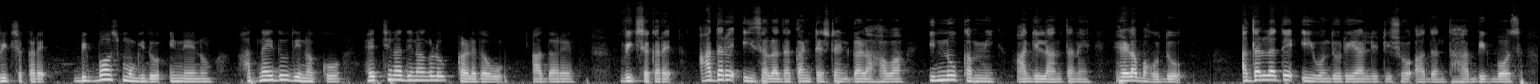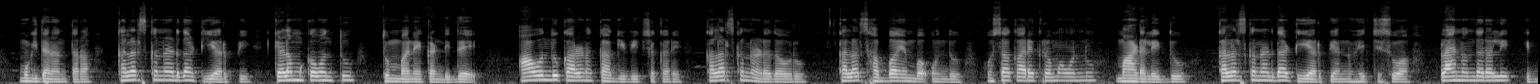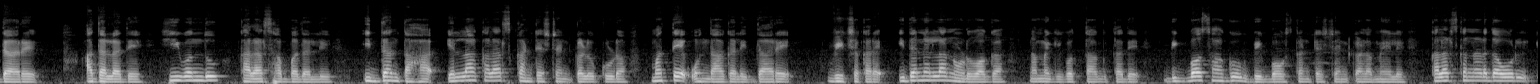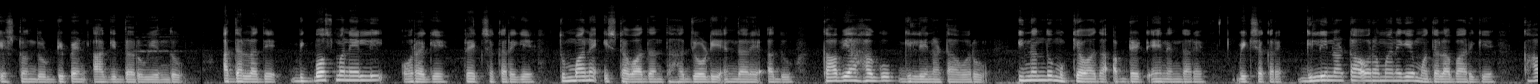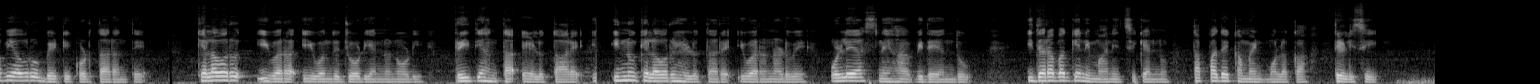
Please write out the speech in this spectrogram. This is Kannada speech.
ವೀಕ್ಷಕರೇ, ಬಿಗ್ ಬಾಸ್ ಮುಗಿದು ಇನ್ನೇನು? ಹದಿನೈದು ದಿನಕ್ಕೂ ಹೆಚ್ಚಿನ ದಿನಗಳು ಕಳೆದವು. ಆದರೆ ವೀಕ್ಷಕರೇ, ಆದರೆ ಈ ಸಲದ ಕಂಟೆಸ್ಟೆಂಟ್ಗಳ ಹವ ಇನ್ನೂ ಕಮ್ಮಿ ಆಗಿಲ್ಲ ಅಂತಲೇ ಹೇಳಬಹುದು. ಅದಲ್ಲದೆ ಈ ಒಂದು ರಿಯಾಲಿಟಿ ಶೋ ಆದಂತಹ ಬಿಗ್ ಬಾಸ್ ಮುಗಿದ ನಂತರ ಕಲರ್ಸ್ ಕನ್ನಡದ ಟಿ ಆರ್ ಪಿ ಕೆಳಮುಖವಂತೂ ತುಂಬಾ ಕಂಡಿದೆ. ಆ ಒಂದು ಕಾರಣಕ್ಕಾಗಿ ವೀಕ್ಷಕರೇ, ಕಲರ್ಸ್ ಕನ್ನಡದವರು ಕಲರ್ಸ್ ಹಬ್ಬ ಎಂಬ ಒಂದು ಹೊಸ ಕಾರ್ಯಕ್ರಮವನ್ನು ಮಾಡಲಿದ್ದು, ಕಲರ್ಸ್ ಕನ್ನಡದ ಟಿ ಆರ್ ಪಿಯನ್ನು ಹೆಚ್ಚಿಸುವ ಪ್ಲ್ಯಾನ್ ಒಂದರಲ್ಲಿ ಇದ್ದಾರೆ. ಅದಲ್ಲದೆ, ಈ ಒಂದು ಕಲರ್ಸ್ ಹಬ್ಬದಲ್ಲಿ ಇದ್ದಂತಹ ಎಲ್ಲ ಕಲರ್ಸ್ ಕಂಟೆಸ್ಟೆಂಟ್ಗಳು ಕೂಡ ಮತ್ತೆ ಒಂದಾಗಲಿದ್ದಾರೆ. ವೀಕ್ಷಕರೇ, ಇದನ್ನೆಲ್ಲ ನೋಡುವಾಗ ನಮಗೆ ಗೊತ್ತಾಗುತ್ತದೆ, ಬಿಗ್ ಬಾಸ್ ಹಾಗೂ ಬಿಗ್ ಬಾಸ್ ಕಂಟೆಸ್ಟೆಂಟ್ಗಳ ಮೇಲೆ ಕಲರ್ಸ್ ಕನ್ನಡದವರು ಎಷ್ಟೊಂದು ಡಿಪೆಂಡ್ ಆಗಿದ್ದರು ಎಂದು. ಅದಲ್ಲದೆ ಬಿಗ್ ಬಾಸ್ ಮನೆಯಲ್ಲಿ ಹೊರಗೆ ಪ್ರೇಕ್ಷಕರಿಗೆ ತುಂಬಾ ಇಷ್ಟವಾದಂತಹ ಜೋಡಿ ಎಂದರೆ ಅದು ಕಾವ್ಯ ಹಾಗೂ ಗಿಲ್ಲಿ ನಟ ಅವರು. ಇನ್ನೊಂದು ಮುಖ್ಯವಾದ ಅಪ್ಡೇಟ್ ಏನೆಂದರೆ ವೀಕ್ಷಕರೇ, ಗಿಲ್ಲಿ ನಟ ಅವರ ಮನೆಗೆ ಮೊದಲ ಬಾರಿಗೆ ಕಾವ್ಯ ಅವರು ಭೇಟಿ ಕೊಡ್ತಾರಂತೆ. ಕೆಲವರು ಇವರ ಈ ಒಂದು ಜೋಡಿಯನ್ನು ನೋಡಿ ಪ್ರೀತಿ ಅಂತ ಹೇಳುತ್ತಾರೆ. ಇನ್ನು ಕೆಲವರು ಹೇಳುತ್ತಾರೆ, ಇವರ ನಡುವೆ ಒಳ್ಳೆಯ ಸ್ನೇಹವಿದೆ ಎಂದು. ಇದರ ಬಗ್ಗೆ ನಿಮ್ಮ ಅನಿಸಿಕೆಯನ್ನು ತಪ್ಪದೇ ಕಮೆಂಟ್ ಮೂಲಕ ತಿಳಿಸಿ.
